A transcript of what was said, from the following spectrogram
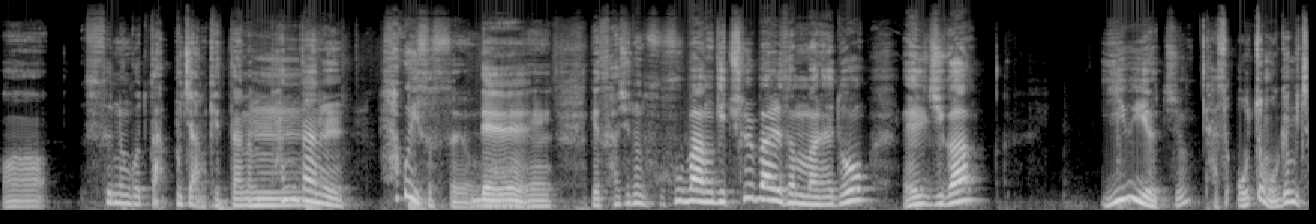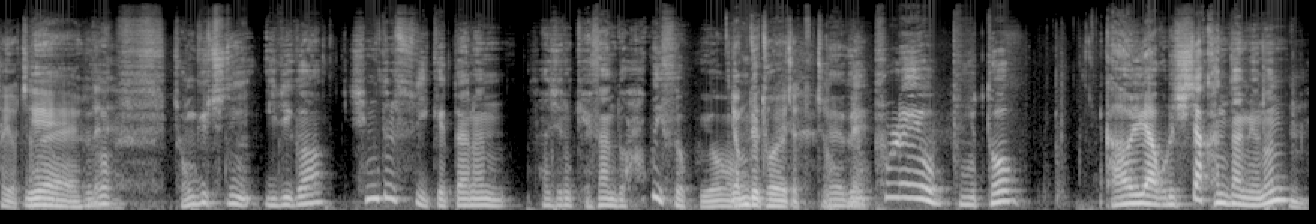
어 쓰는 것도 나쁘지 않겠다는 판단을 하고 있었어요. 음. 네. 이게 사실은 후반기 출발선만 해도 LG가 2위였죠. 다소 5.5경기 차이였잖아요. 예. 그래서 네. 정규 추진 1위가 힘들 수 있겠다는 사실은 계산도 하고 있었고요. 염두에 둬야겠죠. 네, 네. 플레이오프부터 가을 야구를 시작한다면은 음.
